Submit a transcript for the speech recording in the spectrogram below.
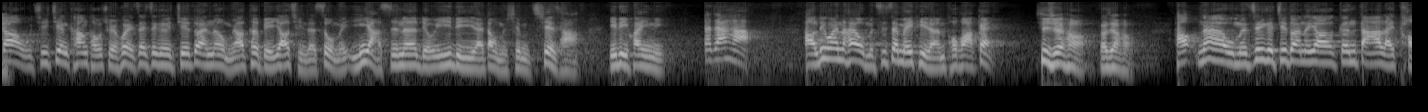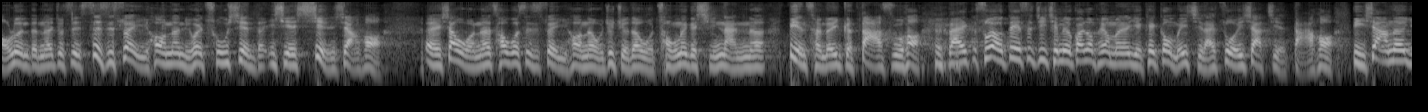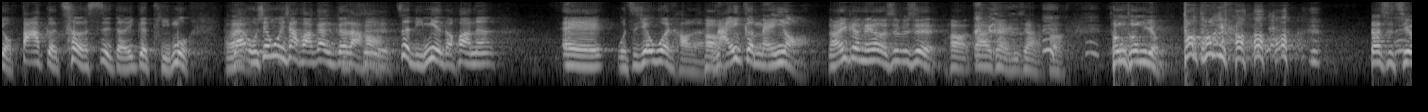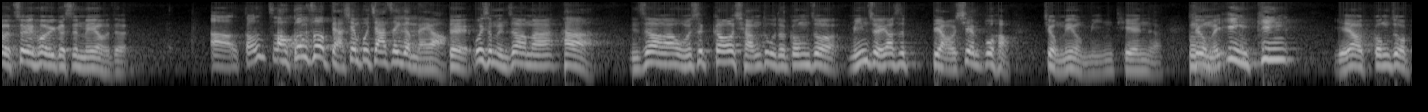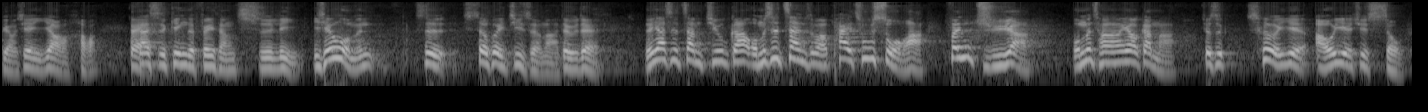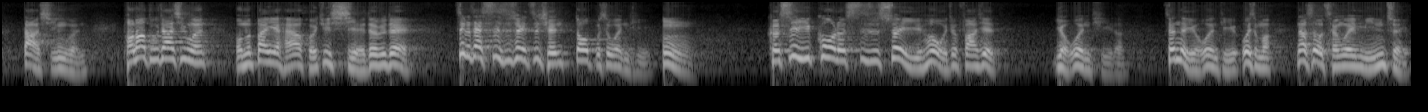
到五期健康同学会，在这个阶段呢，我们要特别邀请的是我们营养师呢刘怡俐来到我们现现场。怡俐，欢迎你。大家好。好，另外呢还有我们资深媒体人彭华盖。谢谢好，大家好。好，那我们这个阶段呢要跟大家来讨论的呢，就是四十岁以后呢你会出现的一些现象哈。呃，像我呢，超过四十岁以后呢，我就觉得我从那个型男呢，变成了一个大叔哈。来，所有电视机前面的观众朋友们，也可以跟我们一起来做一下解答哈。底下呢有八个测试的一个题目，来，我先问一下华干哥啦哈。这里面的话呢，哎，我直接问好了，哪一个没有？哪一个没有？是不是？好，大家看一下啊，通通有，通通有，但是只有最后一个是没有的。哦，工作哦，工作表现不佳，这个没有。对，为什么你知道吗？哈，你知道吗？我们是高强度的工作，名嘴要是表现不好，就没有明天了。所以我们硬盯，也要工作表现要好。对，但是盯得非常吃力。以前我们是社会记者嘛，对不对？人家是站纠高，我们是站什么派出所啊、分局啊。我们常常要干嘛？就是彻夜熬夜去守大新闻，跑到独家新闻。我们半夜还要回去写，对不对？这个在四十岁之前都不是问题。嗯，可是，一过了四十岁以后，我就发现有问题了，真的有问题。为什么？那时候成为名嘴，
